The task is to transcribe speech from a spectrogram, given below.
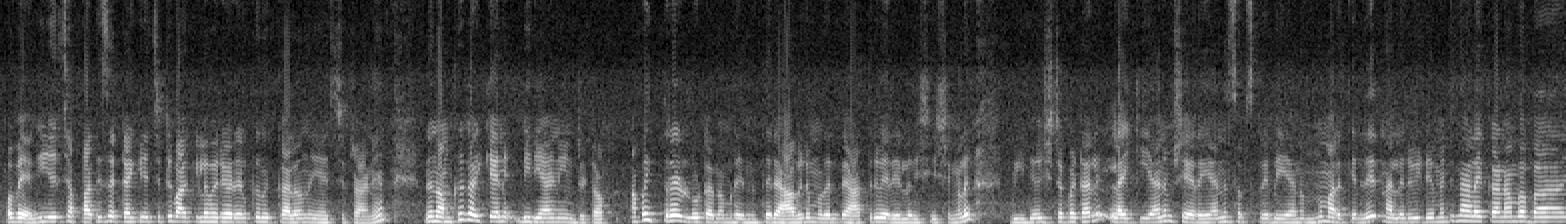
അപ്പോൾ വേഗം ഈ ഒരു ചപ്പാത്തി സെറ്റാക്കി വെച്ചിട്ട് ബാക്കിയുള്ള പരിപാടികൾക്ക് നിൽക്കാമല്ലോ എന്ന് വിചാരിച്ചിട്ടാണ്. പിന്നെ നമുക്ക് കഴിക്കാൻ ബിരിയാണി ഉണ്ട് കേട്ടോ അപ്പോൾ ഇത്രയേ ഉള്ളൂ കേട്ടോ നമ്മുടെ ഇന്നത്തെ രാവിലെ മുതൽ രാത്രി വരെയുള്ള വിശേഷങ്ങൾ. വീഡിയോ ഇഷ്ടപ്പെട്ടാൽ ലൈക്ക് ചെയ്യാനും ഷെയർ ചെയ്യാനും സബ്സ്ക്രൈബ് ചെയ്യാനും ഒന്നും മറക്കരുത്. നല്ലൊരു വീഡിയോ മറ്റു നാളെ കാണാം. ബൈ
